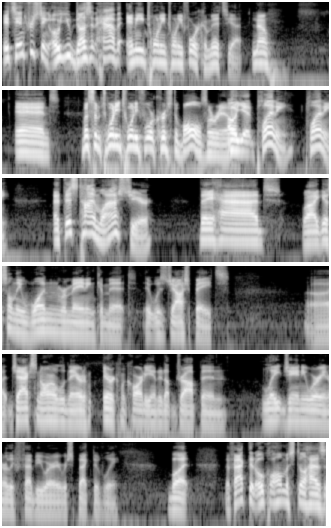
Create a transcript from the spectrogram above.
It's interesting. OU doesn't have any 2024 commits yet. No, And, but some 2024 crystal balls are in. oh, yeah, plenty, plenty. At this time last year, they had, well, I guess only one remaining commit. It was Josh Bates. Uh, Jackson Arnold and Eric, Eric McCarty ended up dropping late January and early February, respectively. But the fact that Oklahoma still has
